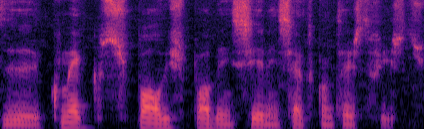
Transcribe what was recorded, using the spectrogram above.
de como é que os espólios podem ser, em certo contexto, vistos.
